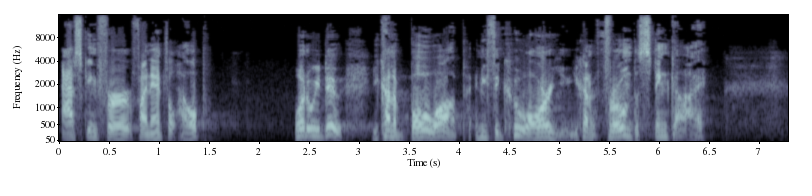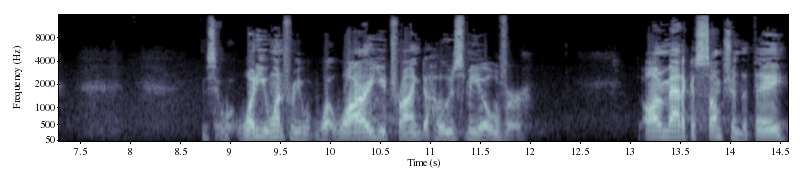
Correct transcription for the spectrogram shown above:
asking for financial help? What do we do? You kind of bow up and you think, Who are you? You kind of throw them the stink eye. You say, What do you want from me? Why are you trying to hose me over? The automatic assumption that they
